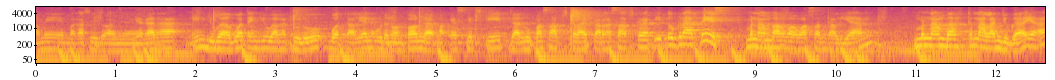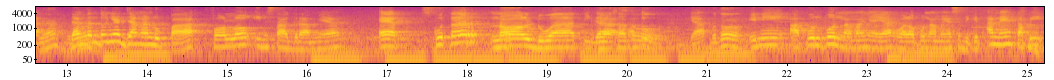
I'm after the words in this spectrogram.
Amin. Makasih doanya. Ya karena ini juga gue thank you banget dulu buat kalian yang udah nonton nggak pakai skip skip jangan lupa subscribe karena subscribe itu gratis menambah wawasan kalian menambah kenalan juga ya, Ya, dan tentunya jangan lupa follow instagramnya at scooter 0231 ya Betul. ini Apun pun namanya ya, walaupun namanya sedikit aneh, tapi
